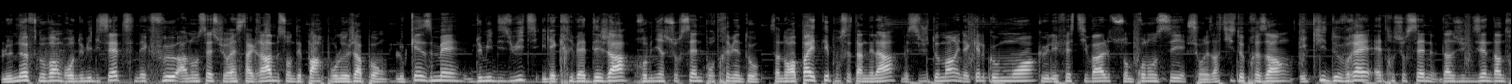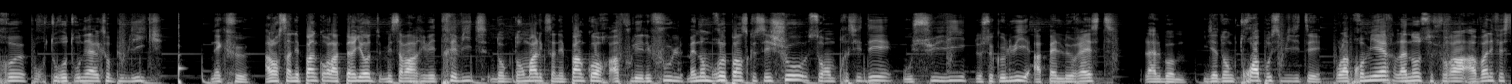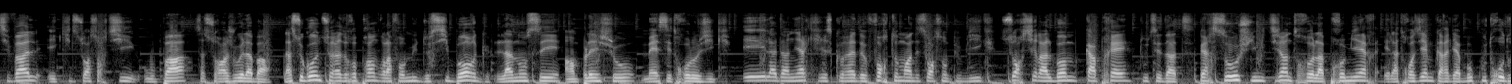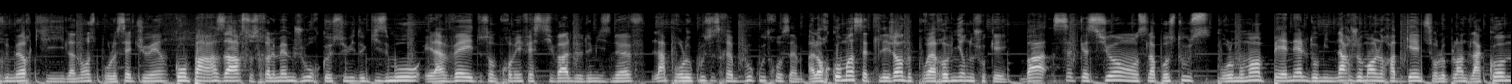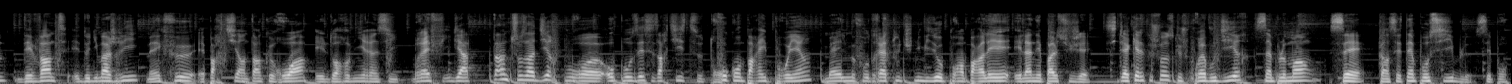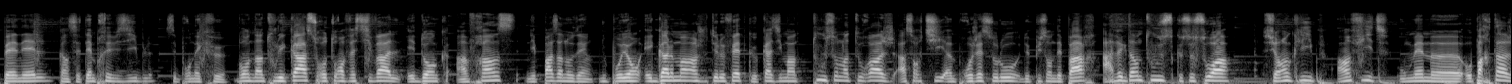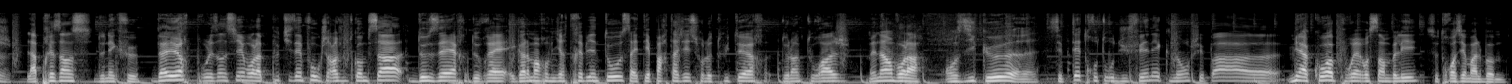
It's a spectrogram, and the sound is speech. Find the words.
Le 9 novembre 2017, Nekfeu annonçait sur Instagram son départ pour le Japon. Le 15 mai 2018, il écrivait déjà revenir sur scène pour très bientôt. Ça n'aura pas été pour cette année-là, mais c'est justement il y a quelques mois que les festivals se sont prononcés sur les artistes présents et qui devraient être sur scène dans une dizaine d'entre eux pour tout retourner avec son public. Nekfeu. Alors ça n'est pas encore la période mais ça va arriver très vite. Donc normal que ça n'est pas encore à fouler les foules. Mais nombreux pensent que ces shows seront précédés ou suivis de ce que lui appelle le reste l'album. Il y a donc trois possibilités. Pour la première, l'annonce se fera avant les festivals et qu'il soit sorti ou pas, ça sera joué là-bas. La seconde serait de reprendre la formule de Cyborg, l'annoncer en plein show, mais c'est trop logique. Et la dernière qui risquerait de fortement décevoir son public, sortir l'album qu'après toutes ces dates. Perso, je suis mitigé entre la première et la troisième car il y a beaucoup trop de rumeurs qui l'annoncent pour le 7 juin. Comme par hasard, ce serait le même jour que celui de Gizmo et la veille de son premier festival de 2019. Là pour le coup, ce serait beaucoup trop simple. Alors comment cette légende pourrait revenir nous choquer? Bah, cette question on se la pose tous. Pour le moment, PNL domine largement le rap game sur le plan de la com, des ventes et de l'imagerie, mais Feu est parti en tant que roi et il doit revenir ainsi. Bref, il y a tant de choses à dire pour euh, opposer ces artistes trop comparés pour rien, mais il me faudrait toute une vidéo pour en parler et là n'est pas le sujet. S'il y a quelque chose que je pourrais vous dire, simplement, c'est quand c'est impossible, c'est pour PNL, quand c'est imprévisible, c'est pour Nekfeu. Bon, dans tous les cas, ce retour en festival et donc en France n'est pas anodin. Nous pourrions également ajouter le fait que quasiment tout son entourage a sorti un projet solo depuis son départ avec dans tous, que ce soit sur un clip, en feat ou même euh, au partage, la présence de Nekfeu. D'ailleurs, pour les anciens, voilà, petite info que je rajoute comme ça, 2R devrait également revenir très bientôt, ça a été partagé sur le Twitter de l'entourage. Maintenant, voilà, on se dit que euh, c'est peut-être autour du Fennec, non, je sais pas, euh, mais à quoi pourrait ressembler ce troisième album?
